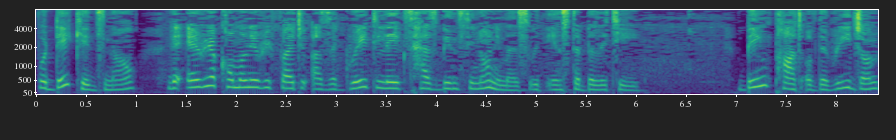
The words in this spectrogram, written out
For decades now, the area commonly referred to as the Great Lakes has been synonymous with instability. Being part of the region,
